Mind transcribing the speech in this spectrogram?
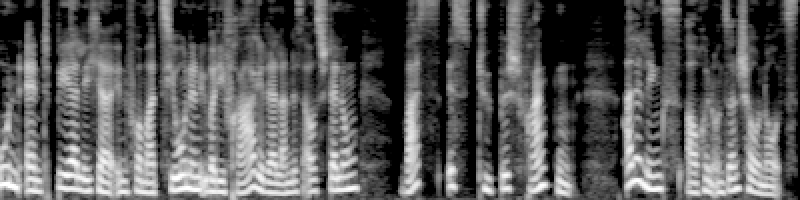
unentbehrlicher Informationen über die Frage der Landesausstellung Was ist typisch Franken? Alle Links auch in unseren Show Notes.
